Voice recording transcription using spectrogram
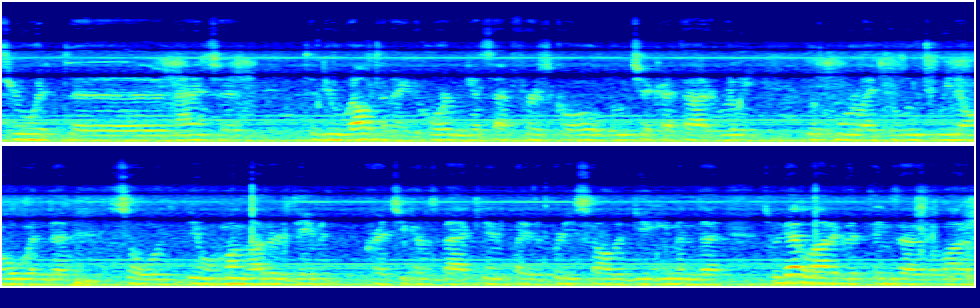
through it, uh, manage to, to do well tonight. Horton gets that first goal, Lucic, I thought really looked more like the Looch we know, and, uh, so, you know, among others, David Krejci comes back in, plays a pretty solid game, and, uh, so we got a lot of good things out of a lot of,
